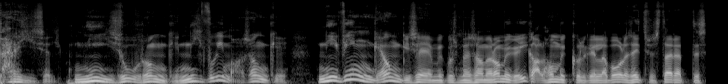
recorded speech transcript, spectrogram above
päriselt nii suur ongi, nii võimas ongi, nii vinge ongi see, kus me saame Romiga igal hommikul kella poole seitsmest harjates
